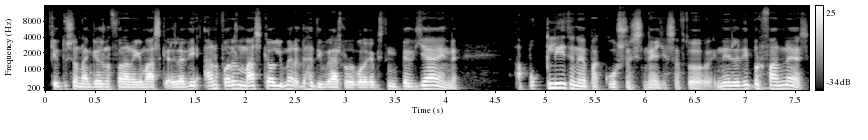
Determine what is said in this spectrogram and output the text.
και τους αναγκάζουν να φοράνε μάσκα; Δηλαδή, αν φοράς μάσκα όλη μέρα, δεν θα τη βγάζεις πρώτα απ' όλα κάποια στιγμή. Παιδιά είναι. Αποκλείεται να επακούσουν συνέχεια σε αυτό. Είναι δηλαδή προφανές.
